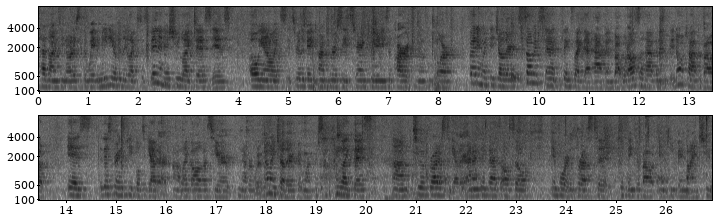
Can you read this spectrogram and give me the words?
headlines, you notice the way the media really likes to spin an issue like this is, oh, you know, it's, it's really big controversy, it's tearing communities apart, you know, people are fighting with each other. To some extent, things like that happen, but what also happens that they don't talk about is this brings people together. Uh, like all of us here never would have known each other if it weren't for something like this um, to have brought us together. And I think that's also important for us to, to think about and keep in mind too.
